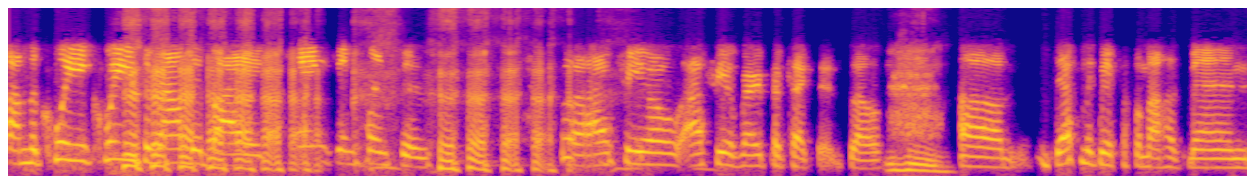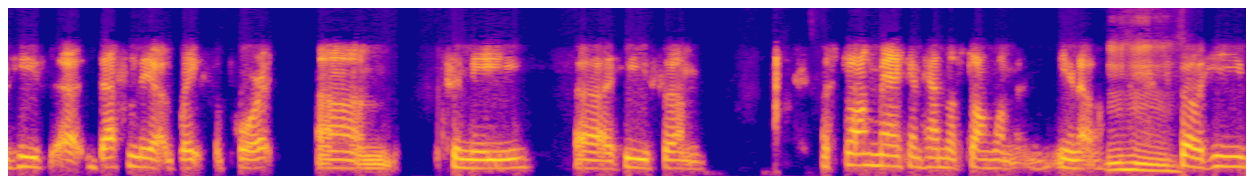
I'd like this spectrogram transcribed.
I'm the queen, queen surrounded by kings and princes. so I feel I feel very protected. So mm-hmm. um, definitely grateful for my husband. He's uh, definitely a great support um, to me. Uh, he's um, a strong man can handle a strong woman, you know. Mm-hmm. So he's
